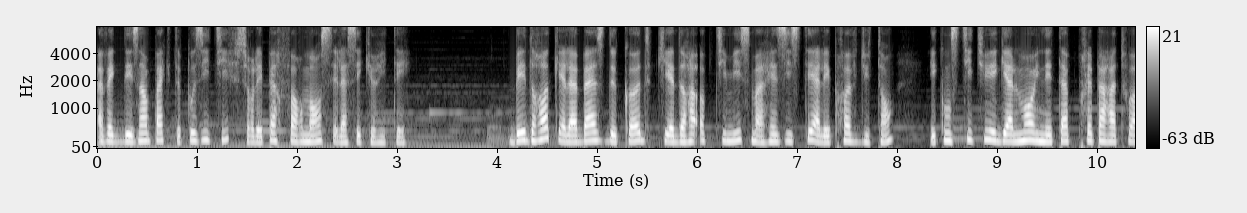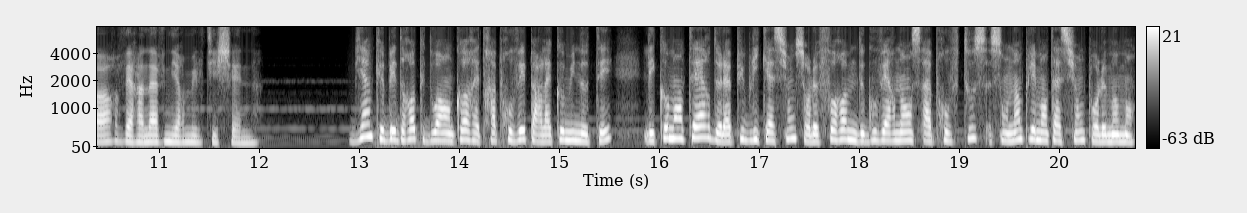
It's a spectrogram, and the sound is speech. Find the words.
avec des impacts positifs sur les performances et la sécurité. Bedrock est la base de code qui aidera Optimism à résister à l'épreuve du temps et constitue également une étape préparatoire vers un avenir multichaîne. Bien que Bedrock doit encore être approuvé par la communauté, les commentaires de la publication sur le forum de gouvernance approuvent tous son implémentation pour le moment.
